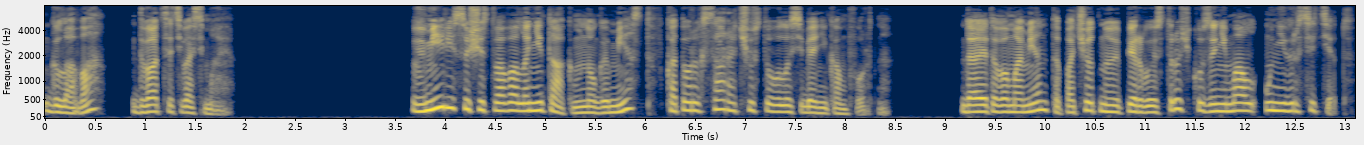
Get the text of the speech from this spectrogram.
Глава 28. В мире существовало не так много мест, в которых Сара чувствовала себя некомфортно. До этого момента почетную первую строчку занимал университет.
